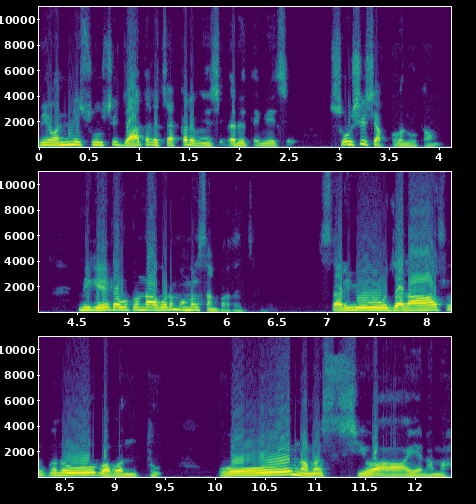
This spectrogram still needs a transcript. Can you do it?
మేము అన్ని చూసి జాతక చక్రం వేసి గణితం వేసి చూసి చెప్పగలుగుతాం. మీకు ఏ డౌట్ ఉన్నా కూడా మమ్మల్ని సంప్రదించండి. సర్వో జనా సుఖనో భవంతు. ఓం నమ శివాయ నమః.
